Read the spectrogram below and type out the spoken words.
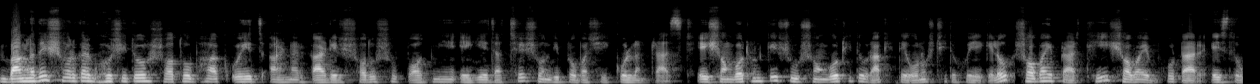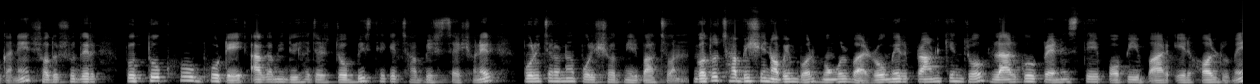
বাংলাদেশ সরকার ঘোষিত শতভাগ ওয়েজ আর্নার কার্ডের সদস্য পদ নিয়ে এগিয়ে যাচ্ছে সন্দীপ প্রবাসী কল্যাণ ট্রাস্ট। এই সংগঠনকে সুসংগঠিত রাখতে অনুষ্ঠিত হয়ে গেল সবাই প্রার্থী, সবাই ভোটার এই স্লোগানে সদস্যদের প্রত্যক্ষ ভোটে আগামী দুই হাজার চব্বিশ থেকে ছাব্বিশ সেশনের পরিচালনা পরিষদ নির্বাচন। গত ছাব্বিশে নভেম্বর মঙ্গলবার রোমের প্রাণকেন্দ্র লার্গো প্রেনেস্তে পপি বার এর হলরুমে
